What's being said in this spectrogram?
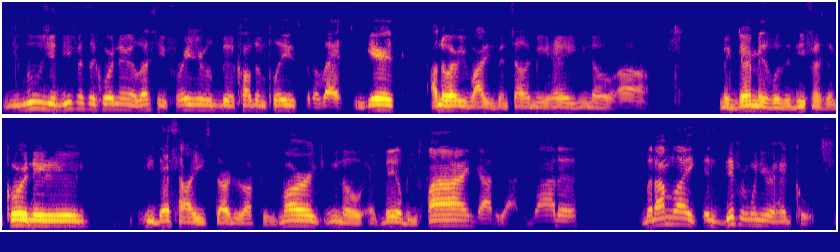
You lose your defensive coordinator, Leslie Frazier, who's been calling plays for the last two years. I know everybody's been telling me, hey, you know, uh, McDermott was a defensive coordinator. he that's how he started off his mark. You know, they'll be fine, yada yada yada. But I'm like, it's different when you're a head coach.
